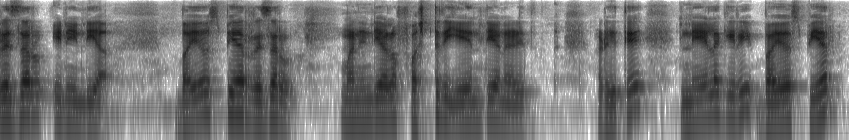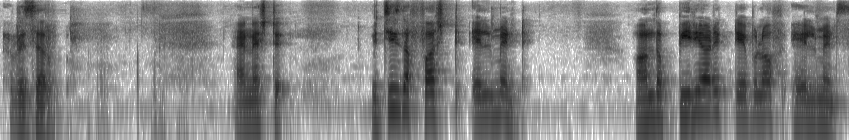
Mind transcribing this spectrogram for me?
reserve in India biosphere reserve మన ఇండియాలో ఫస్ట్ది ఏంటి అని అడిగి అడిగితే Nilgiri biosphere reserve and next which is the first element on the periodic table of elements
